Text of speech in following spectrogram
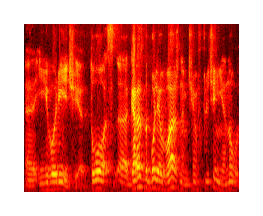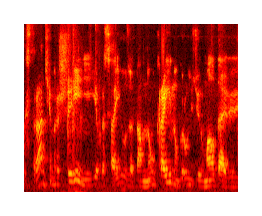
э, и его речи, то э, гораздо более важным, чем включение новых стран, чем расширение Евросоюза там, на Украину, Грузию, Молдавию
